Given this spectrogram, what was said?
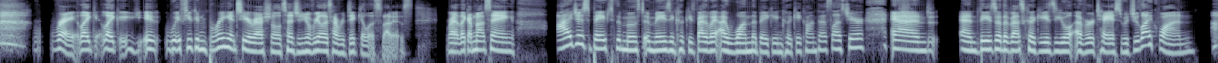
right, like like if if you can bring it to your rational attention, you'll realize how ridiculous that is. Right, like I'm not saying. I just baked the most amazing cookies. By the way, I won the baking cookie contest last year, and and these are the best cookies you will ever taste. Would you like one?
